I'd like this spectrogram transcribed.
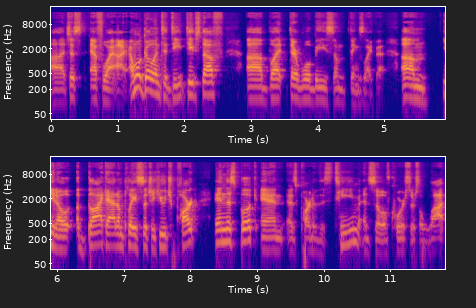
uh, just FYI, I won't go into deep, deep stuff, uh, but there will be some things like that. Um, you know, Black Adam plays such a huge part in this book and as part of this team. And so, of course, there's a lot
